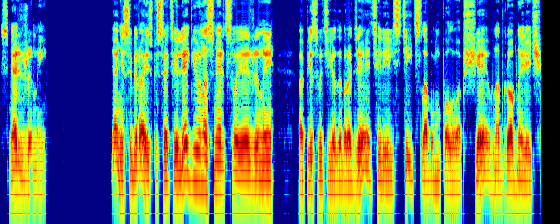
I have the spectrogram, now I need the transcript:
смерть жены. Я не собираюсь писать элегию на смерть своей жены, описывать ее добродетели и льстить слабому полу вообще в надгробной речи.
